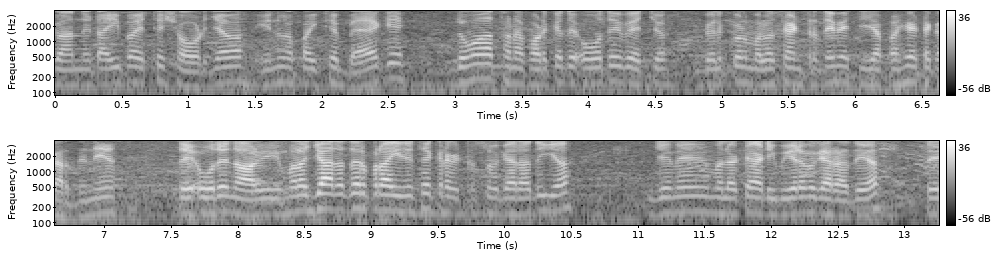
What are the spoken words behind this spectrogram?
ਗਨ ਟਾਈਪ ਆ, ਇੱਥੇ ਸ਼ਾਟ ਜਾ ਵਾ, ਇਹਨੂੰ ਆਪਾਂ ਇੱਥੇ ਬਹਿ ਕੇ ਦੋਵਾਂ ਹੱਥਾਂ ਨਾਲ ਫੜ ਕੇ ਤੇ ਉਹਦੇ ਵਿੱਚ ਬਿਲਕੁਲ ਮਤਲਬ ਸੈਂਟਰ ਦੇ ਵਿੱਚ ਹੀ ਆਪਾਂ ਹਿੱਟ ਕਰ ਦਿੰਦੇ ਆ। ਤੇ ਉਹਦੇ ਨਾਲ ਵੀ ਮਤਲਬ ਜ਼ਿਆਦਾਤਰ ਪ੍ਰਾਈਜ਼ ਇੱਥੇ ਕਰੈਕਟਰਸ ਵਗੈਰਾ ਦੀ ਆ, ਜਿਵੇਂ ਮਤਲਬ ਟੈਡੀ ਬੀਅਰ ਵਗੈਰਾ ਦੇ ਆ, ਤੇ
